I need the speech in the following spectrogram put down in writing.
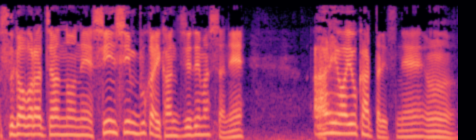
菅原ちゃんのね、心身深い感じで出ましたね。あれは良かったですね。うん。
